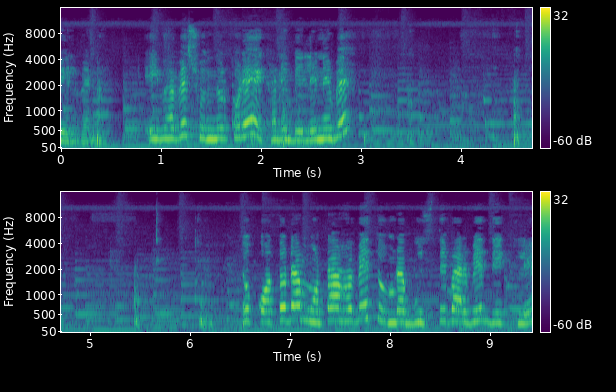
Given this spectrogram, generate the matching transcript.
বেলবে না। এইভাবে সুন্দর করে এখানে বেলে নেবে। তো কতটা মোটা হবে তোমরা বুঝতে পারবে দেখলে।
